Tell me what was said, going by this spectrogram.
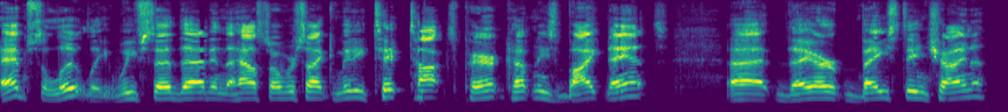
Absolutely. We've said that in the House Oversight Committee. TikTok's parent company's ByteDance. Uh, they are based in China.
